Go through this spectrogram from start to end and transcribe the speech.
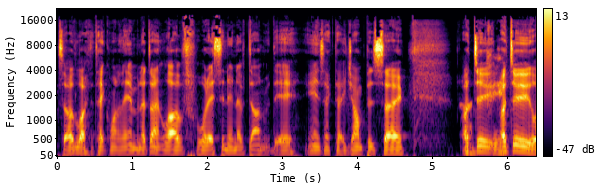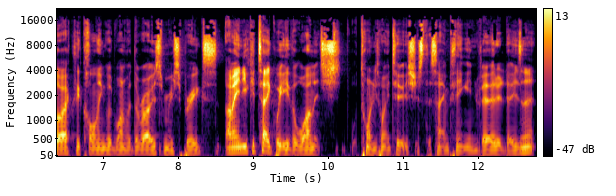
so I'd like to take one of them. And I don't love what Essendon have done with their Anzac Day jumpers, so I Oh, do. I do like the Collingwood one with the rosemary sprigs. I mean, you could take either one. It's 2022. It's just the same thing inverted, isn't it?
